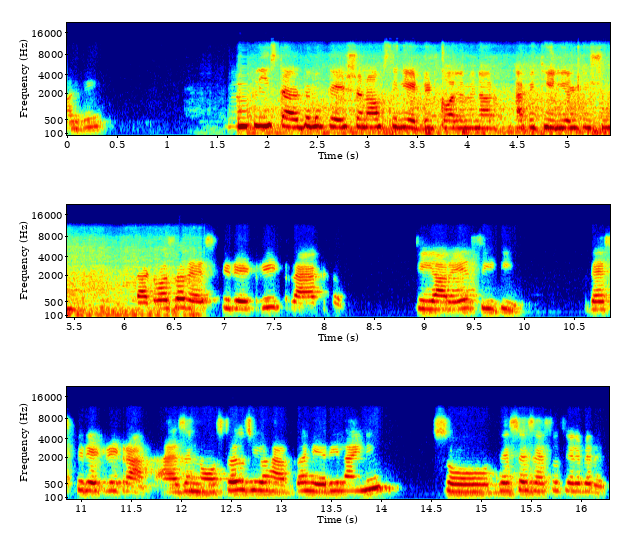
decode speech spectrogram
हाँ Ma'am, please tell the location of ciliated columnar epithelial tissue. that was a respiratory tract. T R A C T. Respiratory tract. As in nostrils you have the hairy lining. So this is associated with it.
